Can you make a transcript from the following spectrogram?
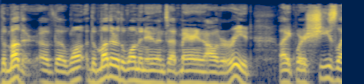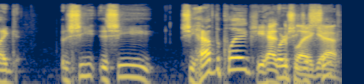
the mother of the wo- the mother of the woman who ends up marrying Oliver Reed, like where she's like, she is she she have the plague? She has Or the plague, yeah. sick?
